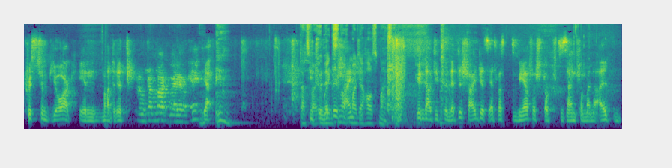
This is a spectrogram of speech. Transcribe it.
Christian Bjork in Madrid. I'll come back, buddy, okay? Ja, Das Die war Toilette übrigens nochmal der Hausmeister. Genau. Die Toilette scheint jetzt etwas mehr verstopft zu sein von meiner alten,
